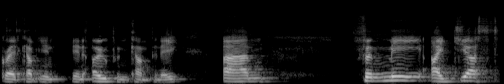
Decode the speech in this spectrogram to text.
graded company in, in open company. Um, for me, I just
